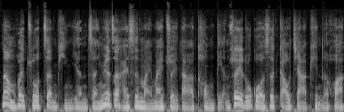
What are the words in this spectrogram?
那我们会做正品验证，因为这还是买卖最大的痛点。所以如果是高价品的话，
